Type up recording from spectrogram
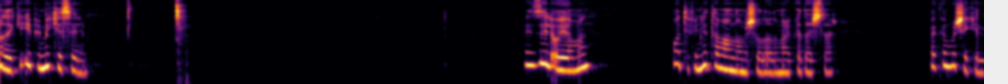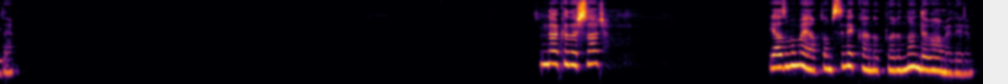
Buradaki ipimi keselim. Ve zil oyamın motifini tamamlamış olalım arkadaşlar. Bakın bu şekilde. Şimdi arkadaşlar yazmama yaptığım sinek kanatlarından devam edelim.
